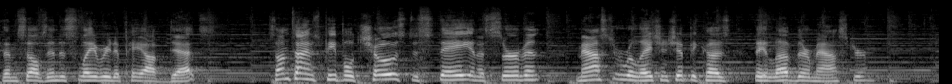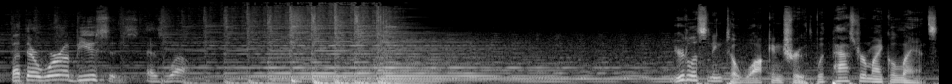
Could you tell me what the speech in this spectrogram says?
themselves into slavery to pay off debts. Sometimes people chose to stay in a servant master relationship because they loved their master, but there were abuses as well. You're listening to Walk in Truth with Pastor Michael Lance,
